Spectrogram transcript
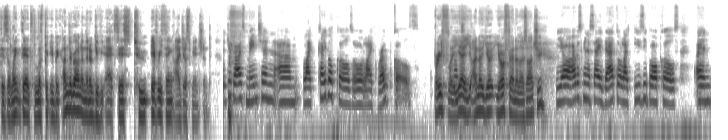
There's a link there to Lift Big Big Underground, and that'll give you access to everything I just mentioned. Did you guys mention um, like cable curls or like rope curls? Briefly, yeah, I know you're you're a fan of those, aren't you? Yeah, I was gonna say that or like EZ curls, and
